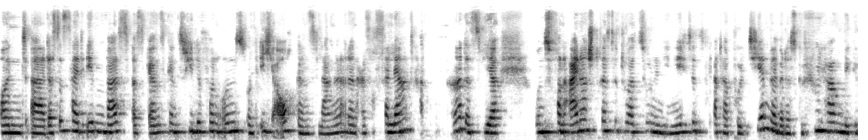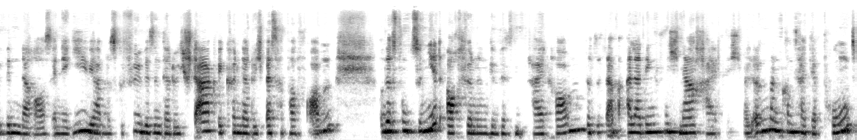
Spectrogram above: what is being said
Und äh, das ist halt eben was, was ganz, ganz viele von uns und ich auch ganz lange dann einfach verlernt hatten. Ne? Dass wir uns von einer Stresssituation in die nächste katapultieren, weil wir das Gefühl haben, wir gewinnen daraus Energie, wir haben das Gefühl, wir sind dadurch stark, wir können dadurch besser performen. Und das funktioniert auch für einen gewissen Zeitraum. Das ist aber allerdings nicht nachhaltig, weil irgendwann kommt halt der Punkt,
